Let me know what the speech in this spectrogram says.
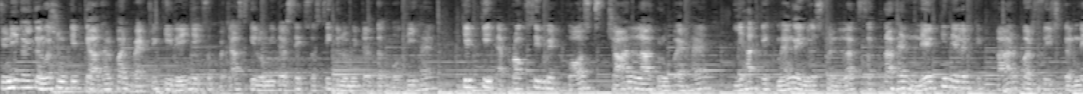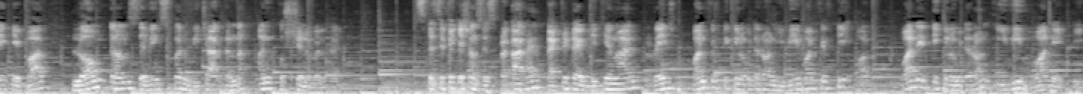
चुनी गई कन्वर्शन किट के आधार पर बैटरी की रेंज 150 किलोमीटर से 180 किलोमीटर तक होती है। किट की अप्रोक्सीमेट कॉस्ट 4 लाख रुपए है। यह एक महँगा इन्वेस्टमेंट लग सकता है, लेकिन इलेक्ट्रिक कार पर स्विच करने के बाद लॉन्ग टर्म सेविंग्स पर विचार करना अनक्वेश्चनेबल है। स्पेसिफिकेशंस इस प्रकार है। Battery type lithium ion range 150 kilometre on EV 150 और 180 किलोमीटर ऑन ईवी 180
